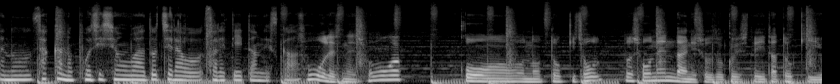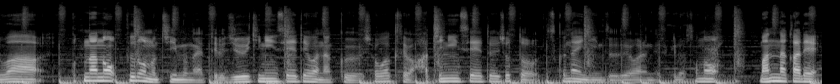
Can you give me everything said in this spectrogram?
あのサッカーのポジションはどちらをされていたんですか？そうですね。小学校の時ちょうど少年団に所属していた時は大人のプロのチームがやってる11人制ではなく小学生は8人制というちょっと少ない人数ではあるんですけどその真ん中で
